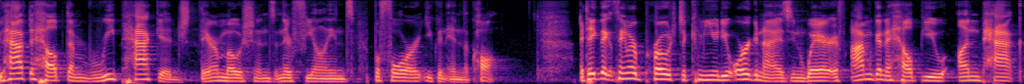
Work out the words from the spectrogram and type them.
You have to help them repackage their emotions and their feelings before you can end the call. I take that same approach to community organizing where if I'm going to help you unpack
